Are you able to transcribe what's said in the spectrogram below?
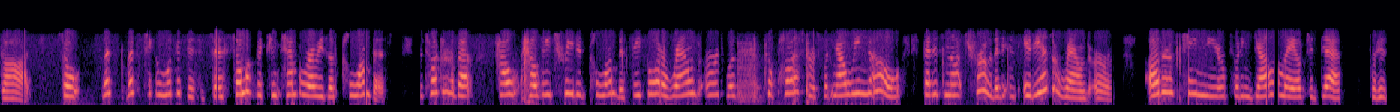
God. So let's let's take a look at this. It says some of the contemporaries of Columbus. They're talking about how how they treated Columbus. They thought a round Earth was preposterous, but now we know that it's not true. That it, it is a round Earth. Others came near putting Galileo to death for his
